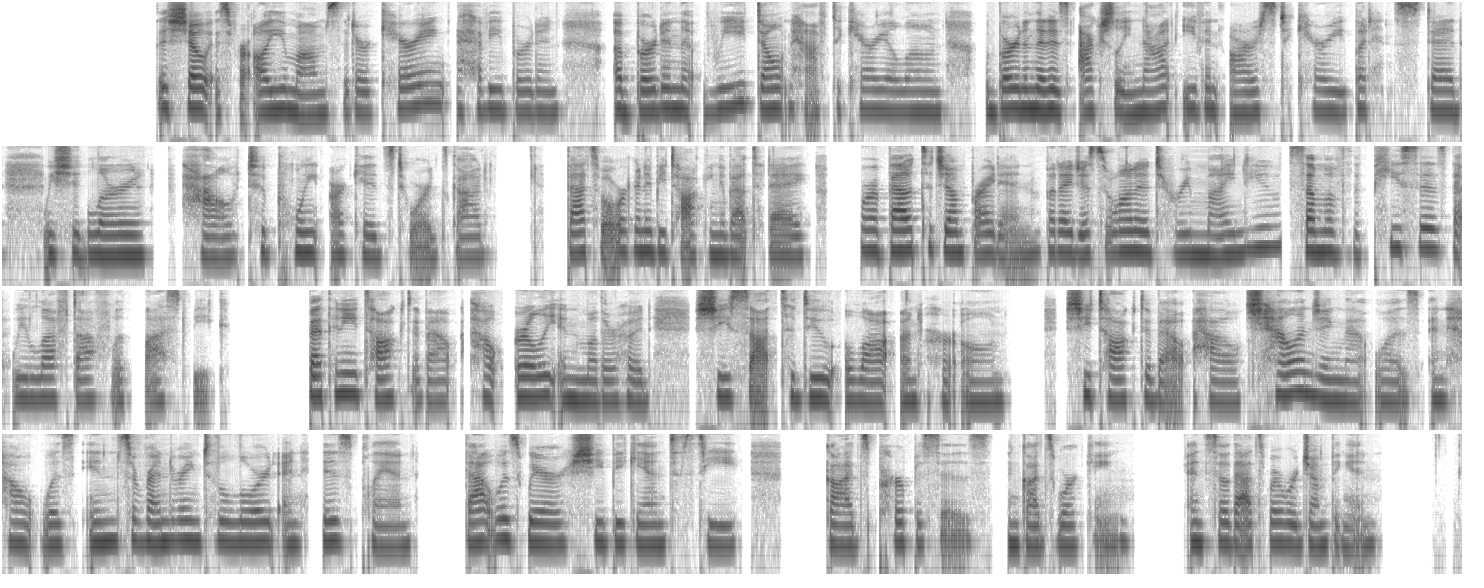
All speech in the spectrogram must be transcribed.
This show is for all you moms that are carrying a heavy burden, a burden that we don't have to carry alone, a burden that is actually not even ours to carry, but instead we should learn how to point our kids towards God. That's what we're going to be talking about today. We're about to jump right in, but I just wanted to remind you some of the pieces that we left off with last week. Bethany talked about how early in motherhood she sought to do a lot on her own. She talked about how challenging that was and how it was in surrendering to the Lord and His plan. That was where she began to see God's purposes and God's working. And so that's where we're jumping in.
